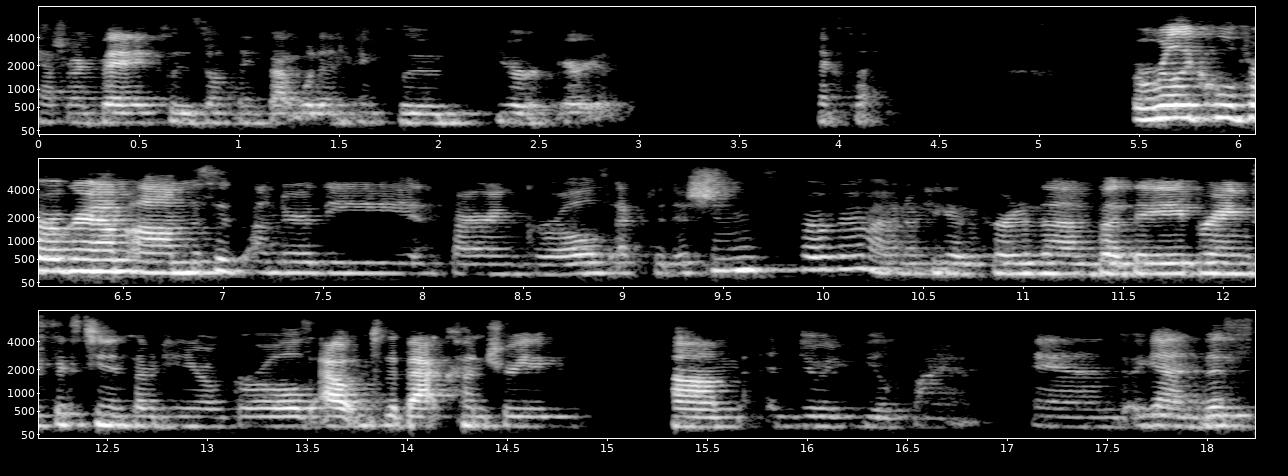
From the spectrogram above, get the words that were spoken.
Kachemak Bay, please don't think that wouldn't include your areas. Next slide. A really cool program. Um, this is under the Inspiring Girls Expeditions program. I don't know if you guys have heard of them, but they bring 16 and 17 year old girls out into the backcountry um, and doing field science. And again, this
